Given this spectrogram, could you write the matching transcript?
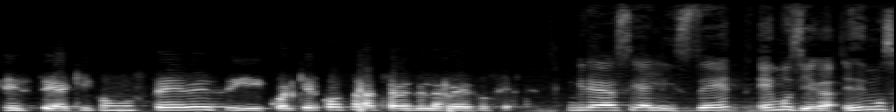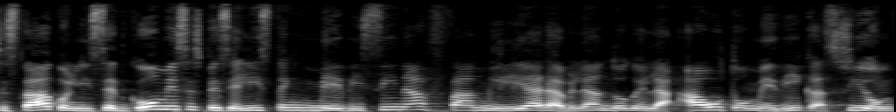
este, aquí con ustedes y cualquier cosa a través de las redes sociales. Gracias, Lisette. Hemos, llegado, hemos estado con Lisette Gómez, especialista en medicina familiar, hablando de la automedicación.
